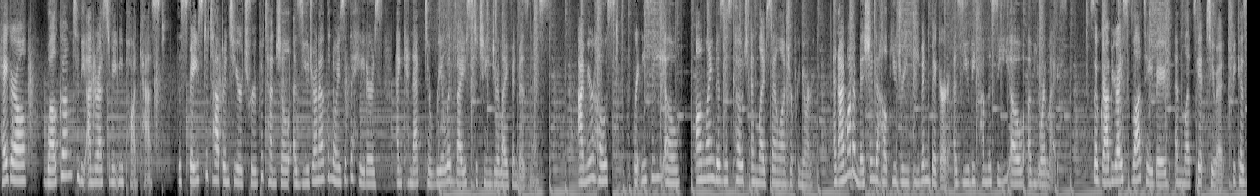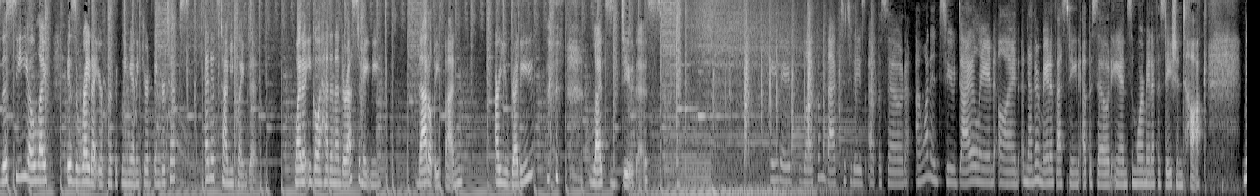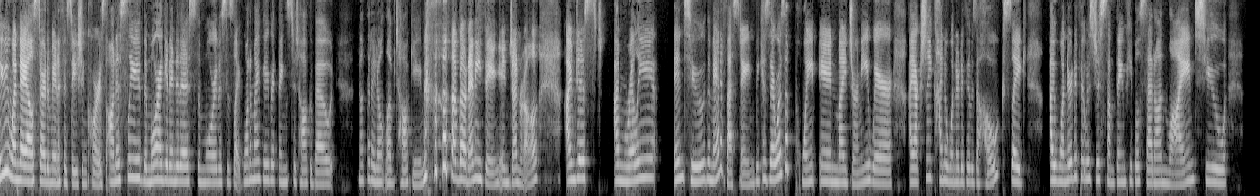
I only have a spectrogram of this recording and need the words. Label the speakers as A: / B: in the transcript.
A: Hey, girl. Welcome to the Underestimate Me podcast, the space to tap into your true potential as you drown out the noise of the haters and connect to real advice to change your life and business. I'm your host, Brittany CEO, online business coach, and lifestyle entrepreneur. And I'm on a mission to help you dream even bigger as you become the CEO of your life. So grab your iced latte, babe, and let's get to it because this CEO life is right at your perfectly manicured fingertips, and it's time you claimed it. Why don't you go ahead and underestimate me? That'll be fun. Are you ready? let's do this. Hey, babe, welcome back to today's episode. I wanted to dial in on another manifesting episode and some more manifestation talk maybe one day I'll start a manifestation course. Honestly, the more I get into this, the more this is like one of my favorite things to talk about. Not that I don't love talking about anything in general. I'm just, I'm really into the manifesting because there was a point in my journey where I actually kind of wondered if it was a hoax. Like, I wondered if it was just something people said online to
